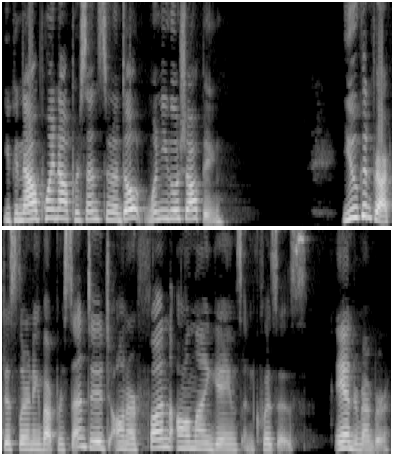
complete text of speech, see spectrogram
You can now point out percents to an adult when you go shopping. You can practice learning about percentage on our fun online games and quizzes. And remember,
